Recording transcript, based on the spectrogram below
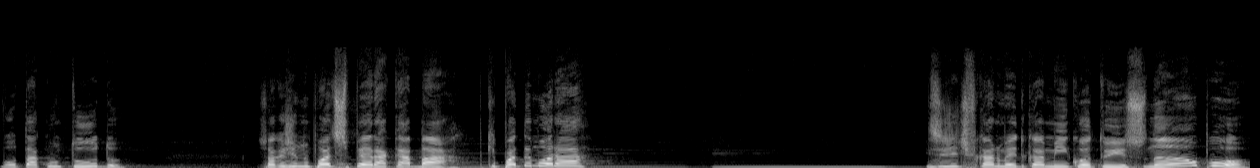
Voltar com tudo. Só que a gente não pode esperar acabar, porque pode demorar. E se a gente ficar no meio do caminho enquanto isso? Não, pô.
